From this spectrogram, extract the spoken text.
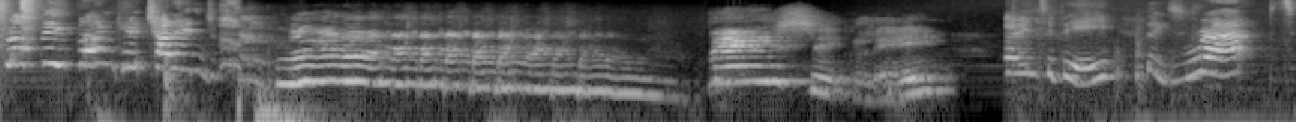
fluffy blanket challenge. Basically, Going to be wrapped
